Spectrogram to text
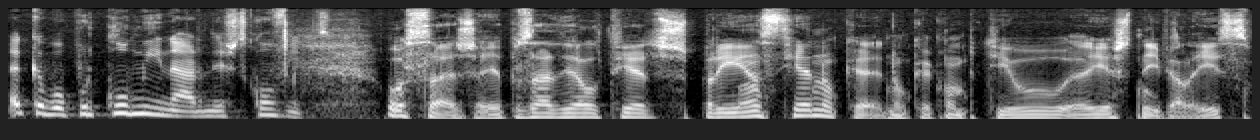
acabou por culminar neste convite. Ou seja, apesar de ele ter experiência, nunca, nunca competiu a este nível, é isso?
